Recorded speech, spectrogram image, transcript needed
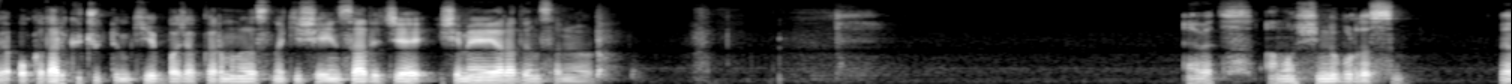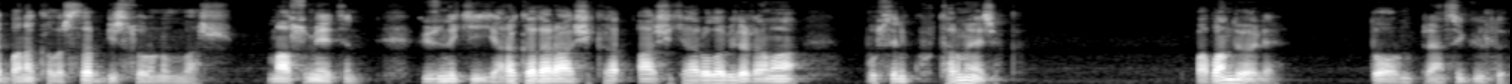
Ve o kadar küçüktüm ki bacaklarımın arasındaki şeyin sadece işemeye yaradığını sanıyordum. Evet ama şimdi buradasın. Ve bana kalırsa bir sorunum var. Masumiyetin. Yüzündeki yara kadar aşikar, aşikar olabilir ama bu seni kurtarmayacak. Baban da öyle. Dorn prensi güldü.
